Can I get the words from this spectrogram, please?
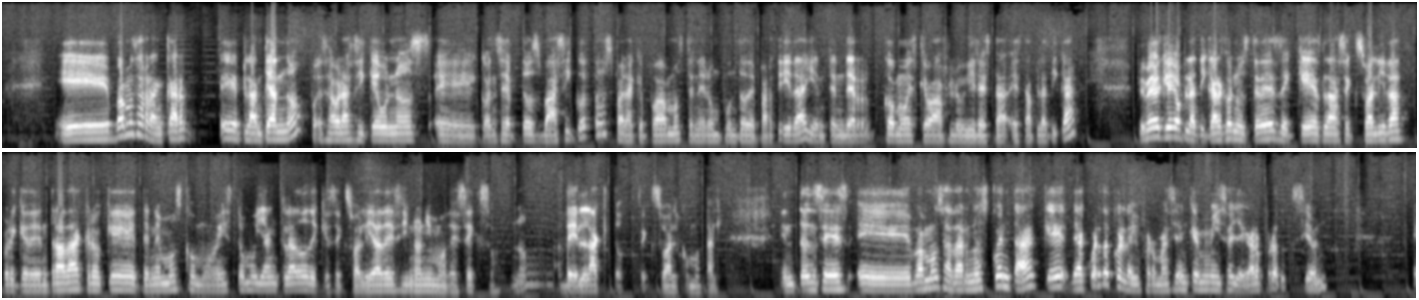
Eh, vamos a arrancar eh, planteando, pues ahora sí que unos eh, conceptos básicos para que podamos tener un punto de partida y entender cómo es que va a fluir esta, esta plática. Primero quiero platicar con ustedes de qué es la sexualidad, porque de entrada creo que tenemos como esto muy anclado de que sexualidad es sinónimo de sexo, ¿no? Del acto sexual como tal. Entonces, vamos a darnos cuenta que, de acuerdo con la información que me hizo llegar producción,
